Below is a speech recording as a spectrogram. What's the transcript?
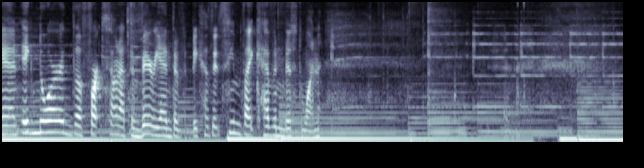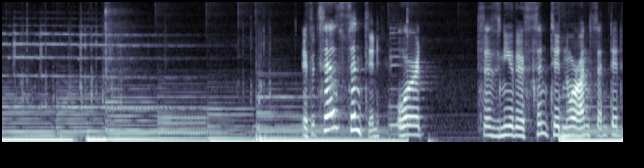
And ignore the fart sound at the very end of it because it seems like Kevin missed one. If it says scented, or it says neither scented nor unscented,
